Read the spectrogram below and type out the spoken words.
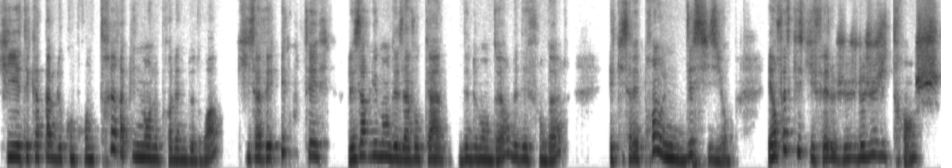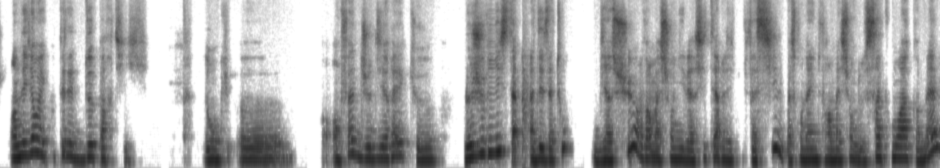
qui étaient capables de comprendre très rapidement le problème de droit, qui savaient écouter les arguments des avocats, des demandeurs, des défendeurs, et qui savaient prendre une décision. Et en fait, qu'est-ce qu'il fait le juge? Le juge y tranche en ayant écouté les deux parties. Donc, euh, en fait, je dirais que le juriste a des atouts. Bien sûr, la formation universitaire est facile parce qu'on a une formation de cinq mois quand même.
